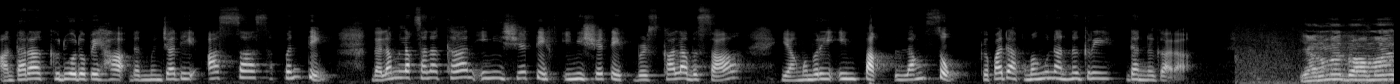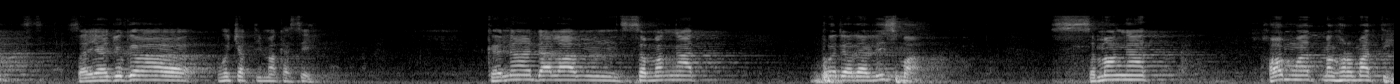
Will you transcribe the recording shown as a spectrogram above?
antara kedua-dua pihak dan menjadi asas penting dalam melaksanakan inisiatif-inisiatif berskala besar yang memberi impak langsung kepada pembangunan negeri dan negara. Yang amat berhormat, saya juga mengucap terima kasih kerana dalam semangat federalisme semangat hormat menghormati,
